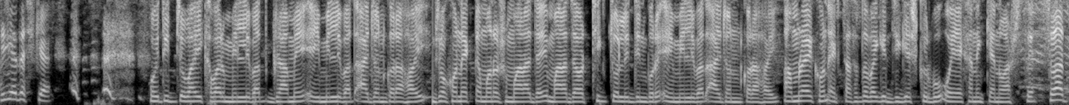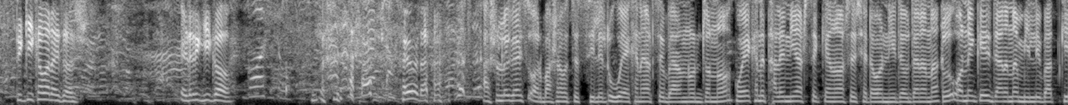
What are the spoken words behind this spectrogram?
ঠিক আছে দেশকে ঐতিহ্যবাহী খাবার মিল্লিবাদ গ্রামে এই মিল্লিবাদ আয়োজন করা হয়। যখন একটা মানুষ মারা যায় মারা যাওয়ার ঠিক চল্লিশ দিন পরে এই মিল্লিবাদ আয়োজন করা হয়। আমরা এখন এক চাচাতো ভাইকে জিজ্ঞেস করব ওই এখানে কেন আসছে? সোয়াদ তুই কি খাবার আইছস এটার কি গোস্ত আসলে গাইস ওর বাসা হচ্ছে সিলেট। ও এখানে আসছে বেড়ানোর জন্য। ও এখানে থালি নিয়ে আসছে, কেন আসছে সেটা ও নিজেও জানে না। তো অনেকেই জানে না মিল্লিবাদ কি,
